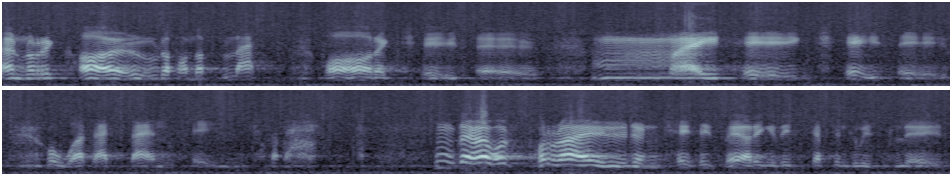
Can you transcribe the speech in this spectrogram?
and recoiled upon the flat for a Casey. Mighty Casey, what a dancing to the back. There was pride in Casey's bearing as he stepped into his place.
